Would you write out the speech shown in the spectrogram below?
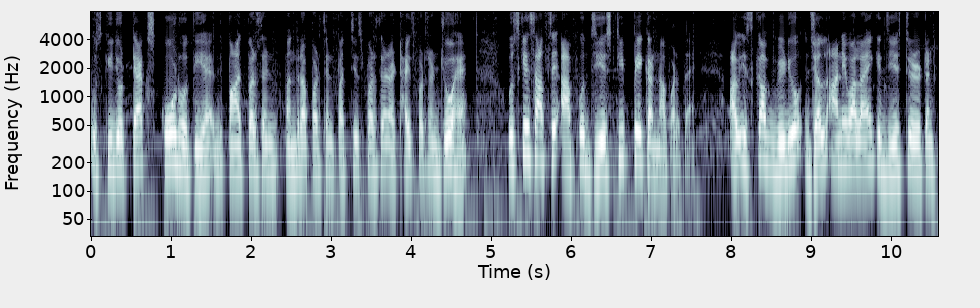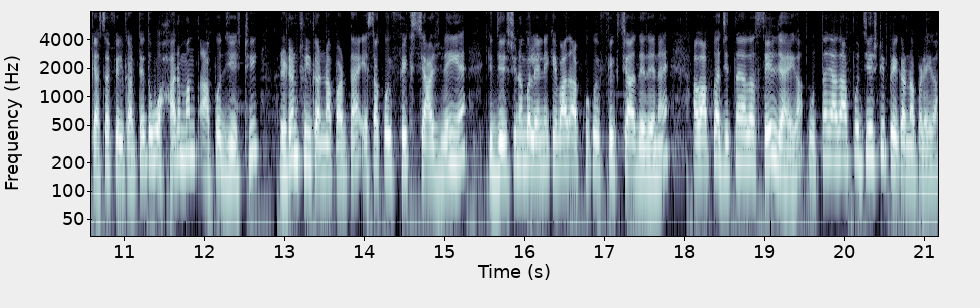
उसकी जो टैक्स कोड होती है, पाँच परसेंट, पंद्रह परसेंट, पच्चीस परसेंट, अट्ठाईस परसेंट जो है, उसके हिसाब से आपको जीएसटी पे करना पड़ता है। अब इसका वीडियो जल्द आने वाला है कि जीएसटी रिटर्न कैसे फिल करते हैं तो वो हर मंथ आपको जीएसटी रिटर्न फिल करना पड़ता है। ऐसा कोई फिक्स चार्ज नहीं है कि जीएसटी नंबर लेने के बाद आपको कोई फिक्स चार्ज दे देना है। अब आपका जितना ज़्यादा सेल जाएगा, उतना ज़्यादा आपको जीएसटी पे करना पड़ेगा।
